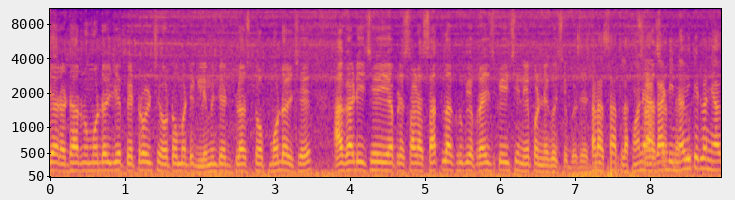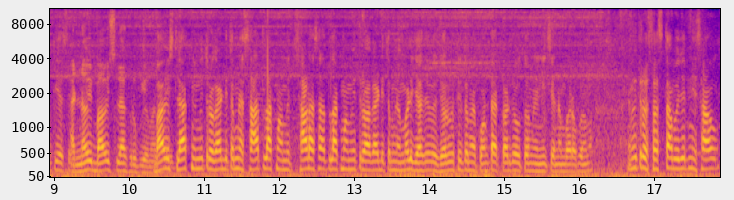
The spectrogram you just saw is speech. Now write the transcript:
હજાર અઢારનું મોડલ છે પેટ્રોલ છે automatic limited plus top model છે. આ ગાડી છે એ આપણે સાડા સાત લાખ રૂપિયા પ્રાઇસ કહી છે ને એ પણ નેગોશિયેબલ છે. સાડા સાત લાખ અને આ ગાડી નવી કેટલાની આવતી હશે? નવી બાવીસ લાખ રૂપિયામાં બાવીસ લાખની મિત્રો ગાડી તમને સાત લાખમાં સાડા સાત લાખમાં મિત્રો આ ગાડી તમને મળી જશે. તો જરૂરથી તમે કોન્ટેક્ટ કરજો તમને નીચે નંબર આપો એમાં. મિત્રો સસ્તા બજેટની સાવ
